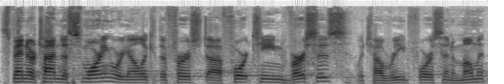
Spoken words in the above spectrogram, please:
spend our time this morning. We're going to look at the first uh, 14 verses, which I'll read for us in a moment.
